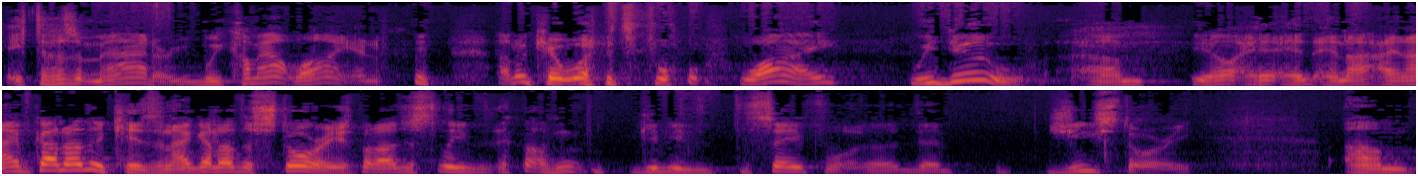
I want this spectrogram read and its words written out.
it doesn't matter. We come out lying. I don't care what it's for. Why? We do. Um, you know, and, and, I, and I've got other kids and I've got other stories, but I'll just leave, I'll give you the safe one, uh, the G story. Um,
